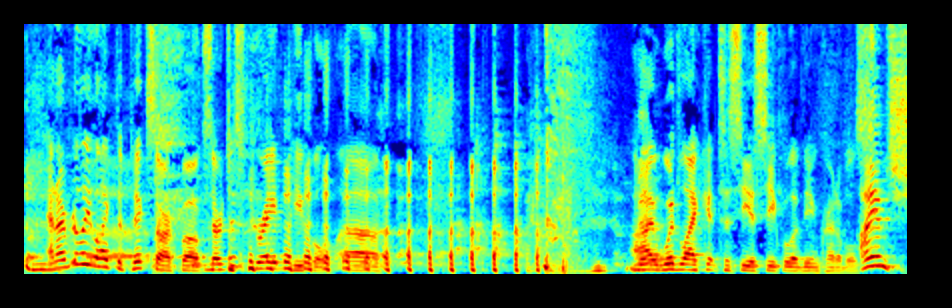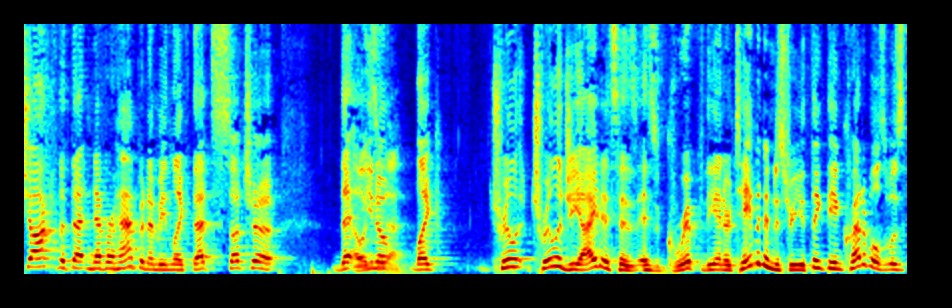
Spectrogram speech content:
and I really like the Pixar folks. They're just great people. Uh, I would like it to see a sequel of The Incredibles. I am shocked that that never happened. I mean, like that's such a that I would you see know, that. like tril- trilogy-itis has has gripped the entertainment industry. You think The Incredibles was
